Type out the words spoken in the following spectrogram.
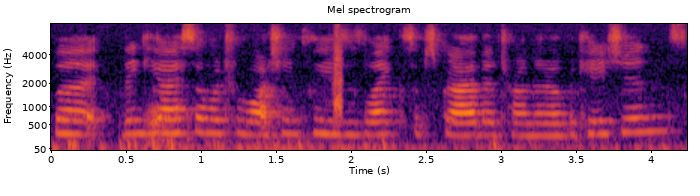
But thank you guys so much for watching. Please like, subscribe, and turn on the notifications.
